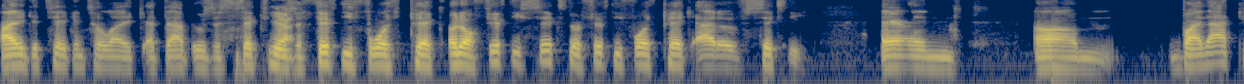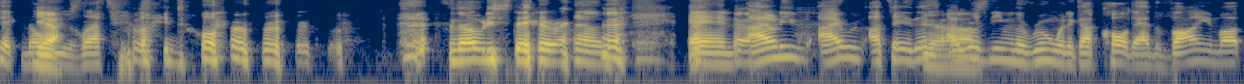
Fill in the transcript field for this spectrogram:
I didn't get taken till like at that it was a six, Yeah. it was a 54th pick, oh no, 56th or 54th pick out of 60, and um, by that pick, nobody Yeah. was left in my dorm room. nobody stayed around, and I don't even. I I'll tell you this, I wasn't even in the room when it got called. I had the volume up.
